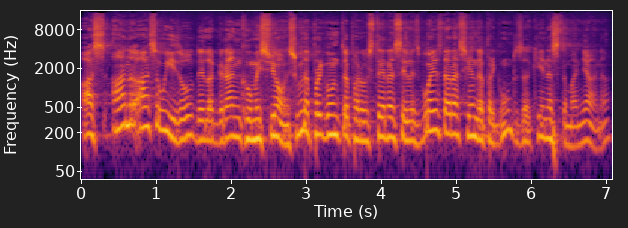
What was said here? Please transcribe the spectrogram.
¿Has, ¿Has, oído de la gran comisión? Es una pregunta para ustedes y les voy a estar haciendo preguntas aquí en esta mañana.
